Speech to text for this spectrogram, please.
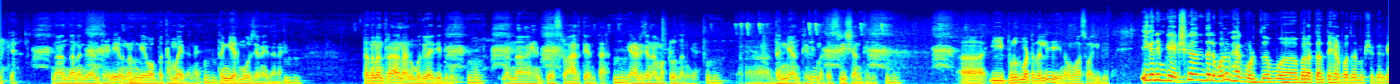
ಓಕೆ. ನಾನು ಧನಂಜಯ ಅಂತ ಹೇಳಿ ನನಗೆ ಒಬ್ಬ ತಮ್ಮ ಇದ್ದಾನೆ. ತಂಗಿಯರು ಮೂರು ಜನ ಇದ್ದಾರೆ. ತದನಂತರ ನಾನು ಮದುವೆ ಆಗಿದ್ದೀನಿ. ನನ್ನ ಹೆಂಡತಿ ಹೆಸರು ಆರತಿ ಅಂತ ಎರಡು ಜನ ಮಕ್ಕಳು ನನಗೆ. ಧನ್ಯ ಅಂತ ಹೇಳಿ ಮತ್ತೆ ಶ್ರೀಶ ಅಂತ ಹೇಳಿ ಆ, ಈ ಪುರದ ಮಟ್ಟದಲ್ಲಿ ನಾವು ವಾಸವಾಗಿದ್ದೀವಿ. ಈಗ ನಿಮಗೆ ಯಕ್ಷಗಾನದಲ್ಲಿ ಒಲವು ಹೇಗೆ ಮೂಡ್ತ ಬರುತ್ತೆ ಅಂತ ಹೇಳ್ಬೋದು ನಮ್ಮ ವೀಕ್ಷಕರಿಗೆ?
